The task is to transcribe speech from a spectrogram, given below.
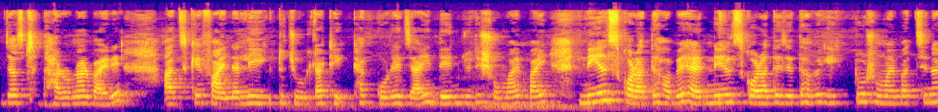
জাস্ট ধারণার বাইরে। আজকে ফাইনালি একটু চুলটা ঠিকঠাক করে যাই দেন যদি সময় পাই নেলস করাতে হবে। হ্যাঁ নেলস করাতে যেতে হবে, একটু সময় পাচ্ছি না,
